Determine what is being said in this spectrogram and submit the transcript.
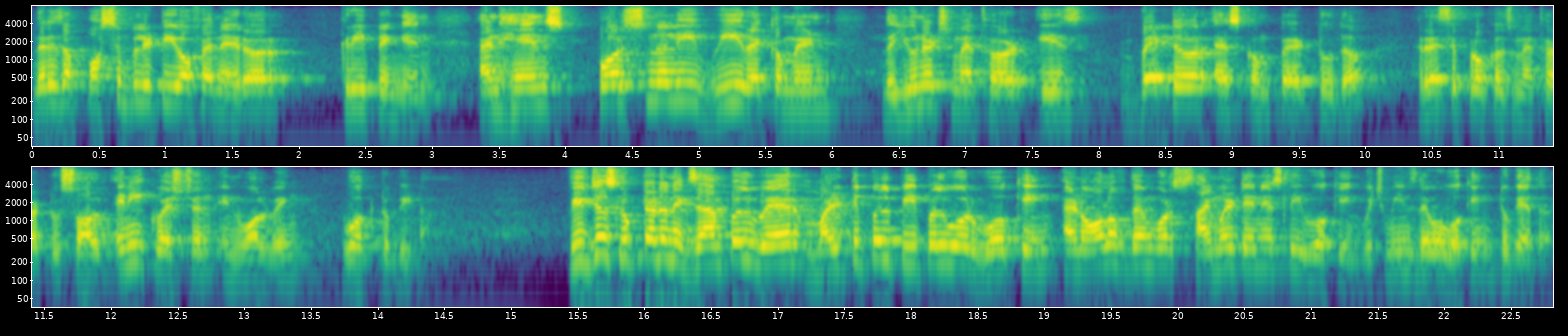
there is a possibility of an error creeping in and hence personally we recommend the units method is better as compared to the reciprocals method to solve any question involving work to be done. We've just looked at an example where multiple people were working and all of them were simultaneously working which means they were working together.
